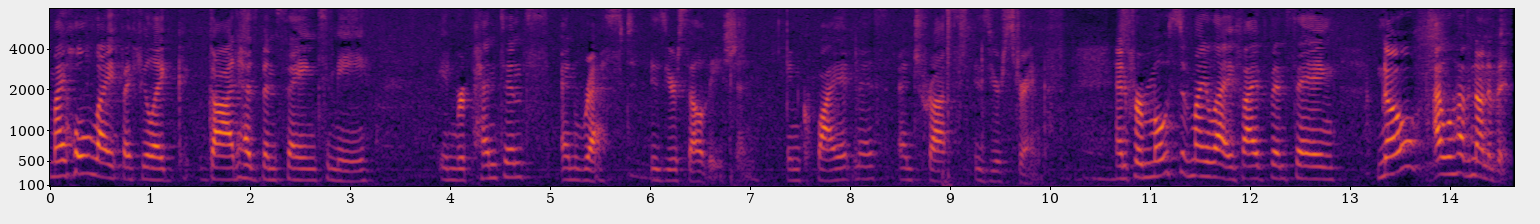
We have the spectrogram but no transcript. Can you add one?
my whole life I feel like God has been saying to me, in repentance and rest is your salvation. In quietness and trust is your strength. And for most of my life, I've been saying, No, I will have none of it.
